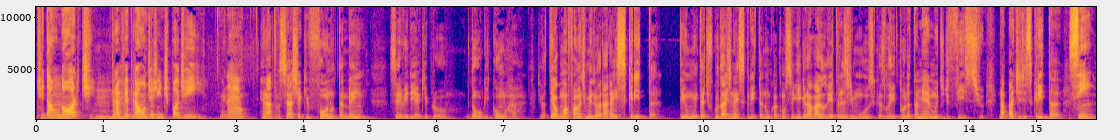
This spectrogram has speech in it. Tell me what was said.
te dar um norte uhum. para ver para onde a gente pode ir. Legal. Né? Renata, você acha que fono também serviria aqui para o Doug Conra? Tem alguma forma de melhorar a escrita? Tenho muita dificuldade na escrita. Nunca consegui gravar letras de músicas. Leitura também é muito difícil. Na parte de escrita. Sim,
